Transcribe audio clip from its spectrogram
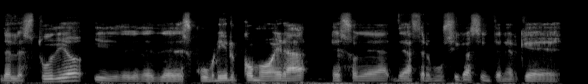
del estudio y de descubrir cómo era eso de, hacer música sin tener que,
